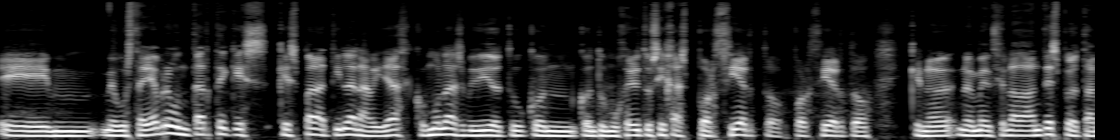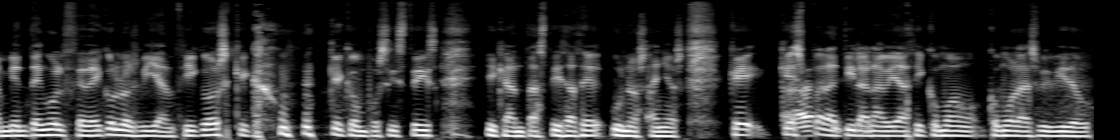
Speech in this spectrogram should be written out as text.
Eh, me gustaría preguntarte qué es, qué es para ti la Navidad, cómo la has vivido tú con, con tu mujer y tus hijas. Por cierto, por cierto, que no, no he mencionado antes, pero también tengo el CD con los villancicos que, que compusisteis y cantasteis hace unos años. ¿Qué, qué es Ah, para ti la Navidad y cómo, cómo la has vivido?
